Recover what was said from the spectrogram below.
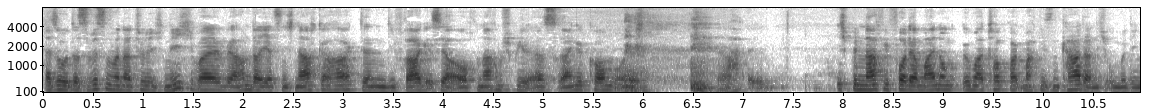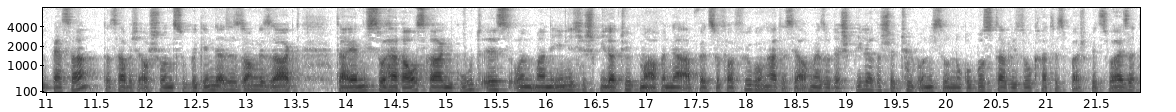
Also das wissen wir natürlich nicht, weil wir haben da jetzt nicht nachgehakt, denn die Frage ist ja auch nach dem Spiel erst reingekommen und ja, ich bin nach wie vor der Meinung, Ömer Toprak macht diesen Kader nicht unbedingt besser. Das habe ich auch schon zu Beginn der Saison gesagt. Da er nicht so herausragend gut ist und man ähnliche Spielertypen auch in der Abwehr zur Verfügung hat, ist ja auch mehr so der spielerische Typ und nicht so ein robuster wie Sokrates beispielsweise.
